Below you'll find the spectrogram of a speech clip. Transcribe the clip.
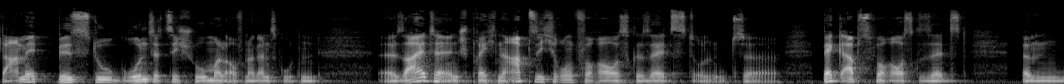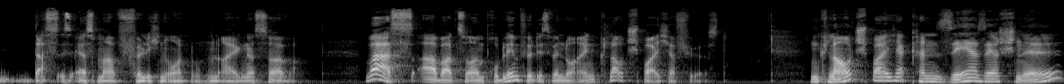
Damit bist du grundsätzlich schon mal auf einer ganz guten äh, Seite, entsprechende Absicherung vorausgesetzt und äh, Backups vorausgesetzt. Ähm, das ist erstmal völlig in Ordnung, ein eigener Server. Was aber zu einem Problem führt, ist, wenn du einen Cloud-Speicher führst. Ein Cloud-Speicher kann sehr, sehr schnell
